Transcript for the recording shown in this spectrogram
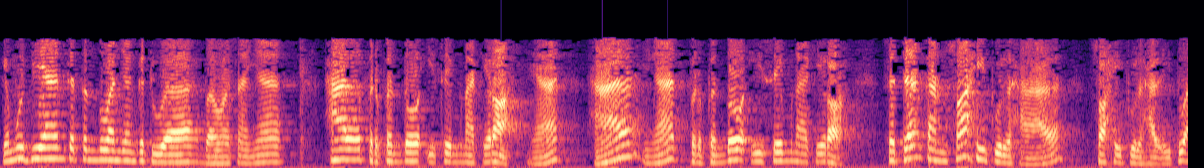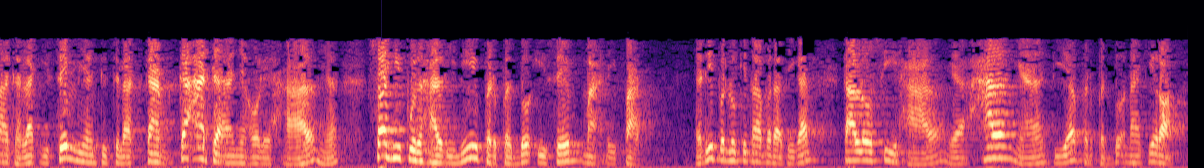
Kemudian ketentuan yang kedua bahwasanya hal berbentuk isim nakirah ya. Hal ingat berbentuk isim nakirah. Sedangkan sahibul hal, sahibul hal itu adalah isim yang dijelaskan keadaannya oleh hal ya. Sahibul hal ini berbentuk isim makrifat. Jadi perlu kita perhatikan kalau si hal ya halnya dia berbentuk nakirah.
